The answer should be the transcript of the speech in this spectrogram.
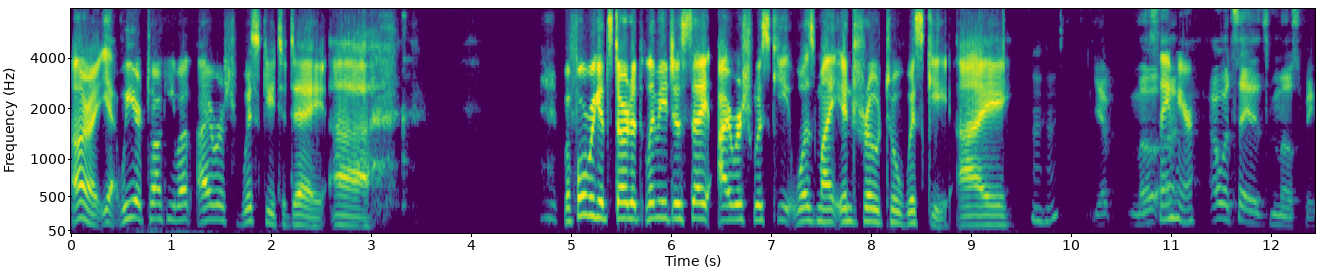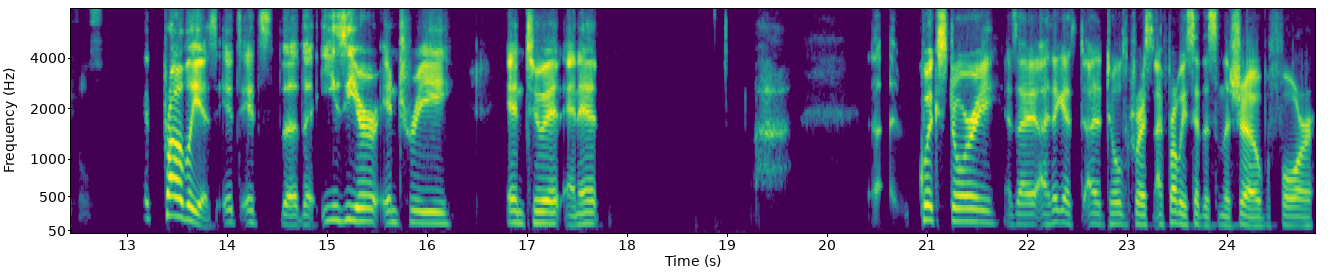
All right, yeah, we are talking about Irish whiskey today. Uh. Before we get started, let me just say Irish whiskey was my intro to whiskey. I Mm-hmm. Yep. Mo- Same I- here. I, would say it's most people's. It probably is. It's it's the the easier entry into it, and it. Uh, quick story, as I I think I, I told Chris, I've probably said this on the show before.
